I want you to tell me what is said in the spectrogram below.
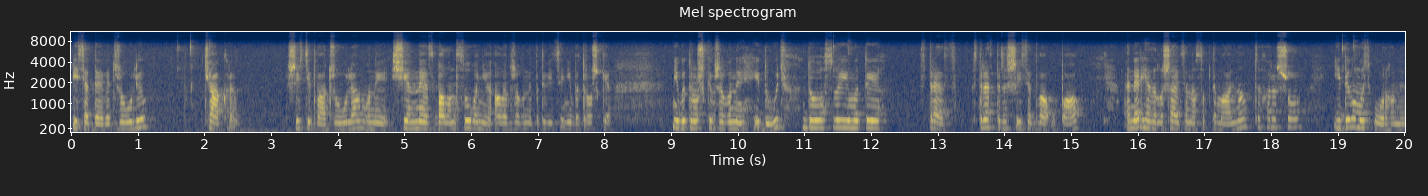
59 джоулів, чакри 6,2 джоуля. Вони ще не збалансовані, але вже вони, подивіться, ніби трошки, ніби трошки вже вони йдуть до своєї мети. Стрес. Стрес 362 упав. Енергія залишається у нас оптимальна, це хорошо. І дивимось органи.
